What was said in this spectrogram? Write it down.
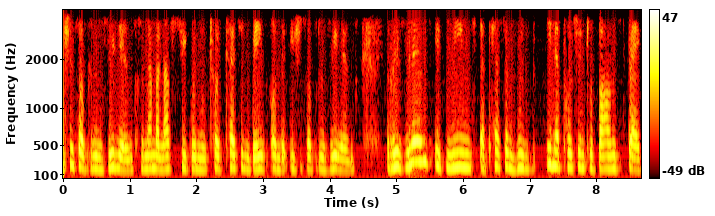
issues of resilience, remember last week when we talked touching base on the issues of resilience. Resilience it means a person who's in a position to bounce back,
